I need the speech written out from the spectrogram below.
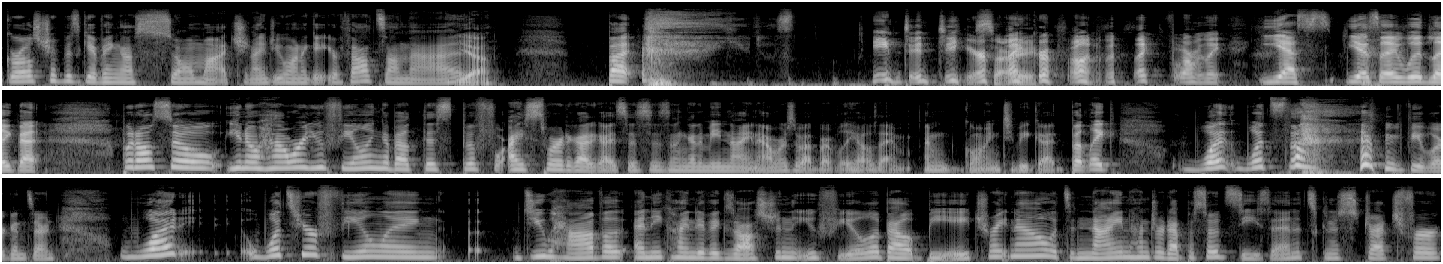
Girls Trip is giving us so much, and I do want to get your thoughts on that. Yeah, But you just leaned into your Sorry. microphone. It was like formally, yes, yes, I would like that. But also, you know, how are you feeling about this before? I swear to God, guys, this isn't going to be nine hours about Beverly Hills. I'm, I'm going to be good. But like, what, what's the? people are concerned. What, what's your feeling? Do you have a, any kind of exhaustion that you feel about BH right now? It's a 900 episode season. It's going to stretch for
